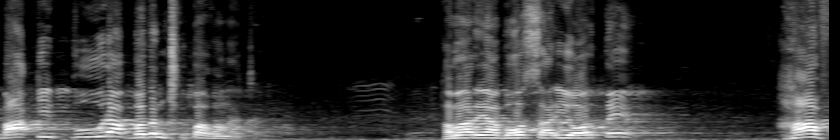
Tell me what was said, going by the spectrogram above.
बाकी पूरा बदन छुपा होना चाहिए। हमारे यहाँ बहुत सारी औरतें हाफ़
